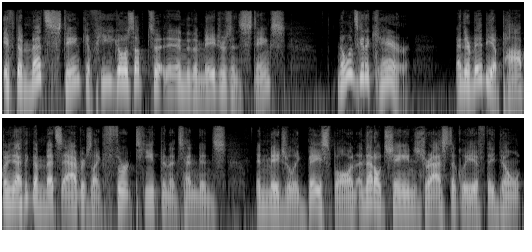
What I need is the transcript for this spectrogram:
if the Mets stink, if he goes up to into the majors and stinks, no one's going to care. And there may be a pop. I mean, I think the Mets average like 13th in attendance in Major League Baseball, and, and that'll change drastically if they don't,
